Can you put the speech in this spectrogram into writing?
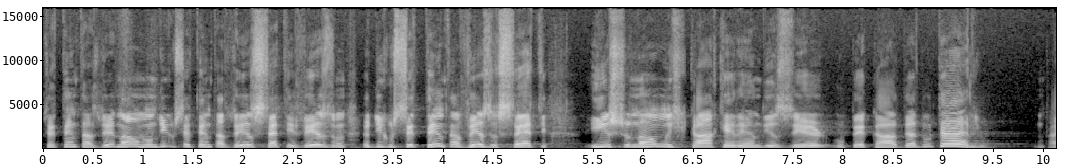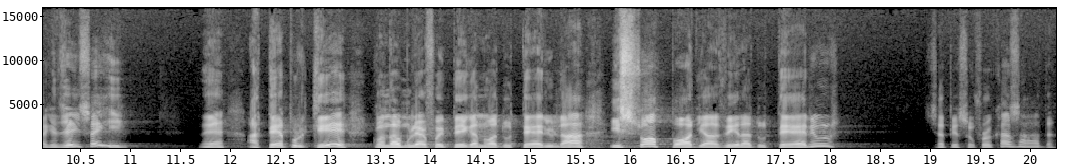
70 vezes, não, não digo 70 vezes, 7 vezes, eu digo 70 vezes 7. Isso não está querendo dizer o pecado de adultério. Não está querendo dizer isso aí. Né? Até porque, quando a mulher foi pega no adultério lá, e só pode haver adultério se a pessoa for casada.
